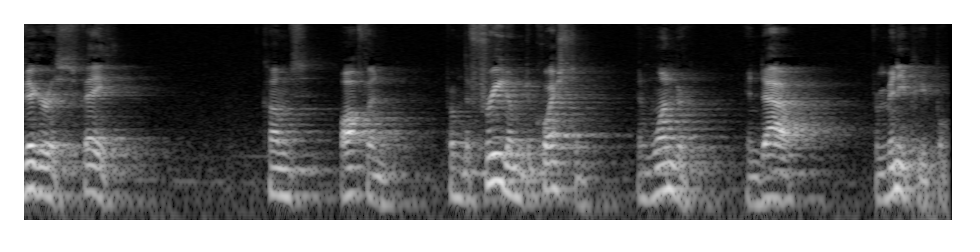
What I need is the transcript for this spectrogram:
vigorous faith comes often from the freedom to question and wonder and doubt for many people.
